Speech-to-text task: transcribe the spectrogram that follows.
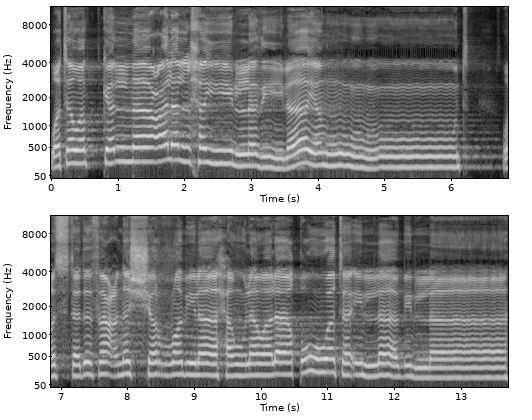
وتوكلنا على الحي الذي لا يموت واستدفعنا الشر بلا حول ولا قوة إلا بالله.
